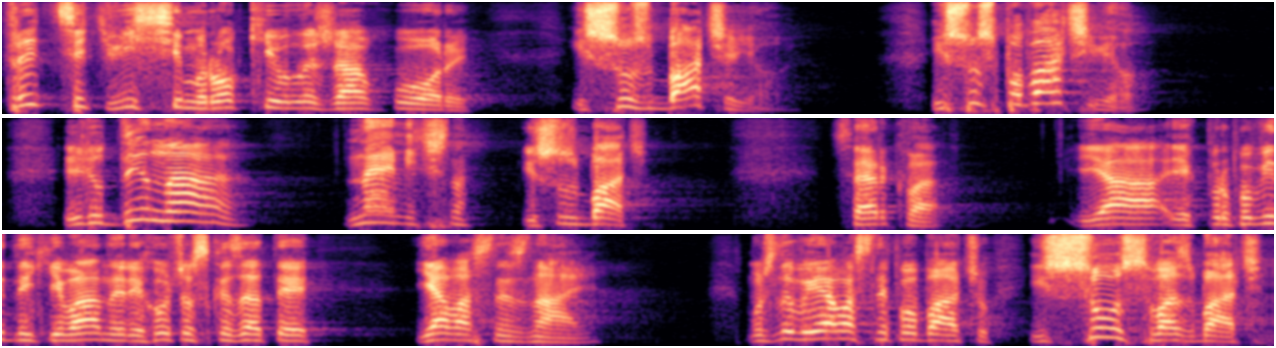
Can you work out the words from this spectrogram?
38 років лежав хворий. Ісус бачив його. Ісус побачив його. Людина немічна. Ісус бачив. Церква, я, як проповідник Євангелія, хочу сказати, я вас не знаю. Можливо, я вас не побачу. Ісус вас бачить.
